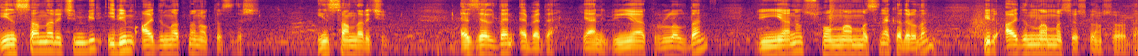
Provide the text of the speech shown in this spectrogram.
insanlar için bir ilim aydınlatma noktasıdır. İnsanlar için. Ezelden ebede yani dünya kurululdan dünyanın sonlanmasına kadar olan bir aydınlanma söz konusu orada.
